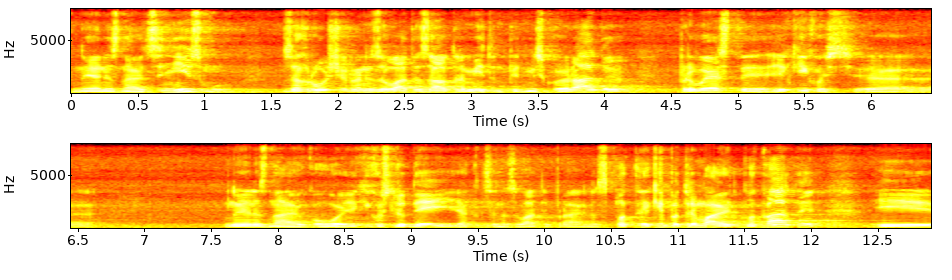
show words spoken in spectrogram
ну я не знаю, цинізму, за гроші організувати завтра мітинг під міською радою, привезти якихось, е, ну я не знаю кого, якихось людей, як це назвати правильно, які потримають плакати і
